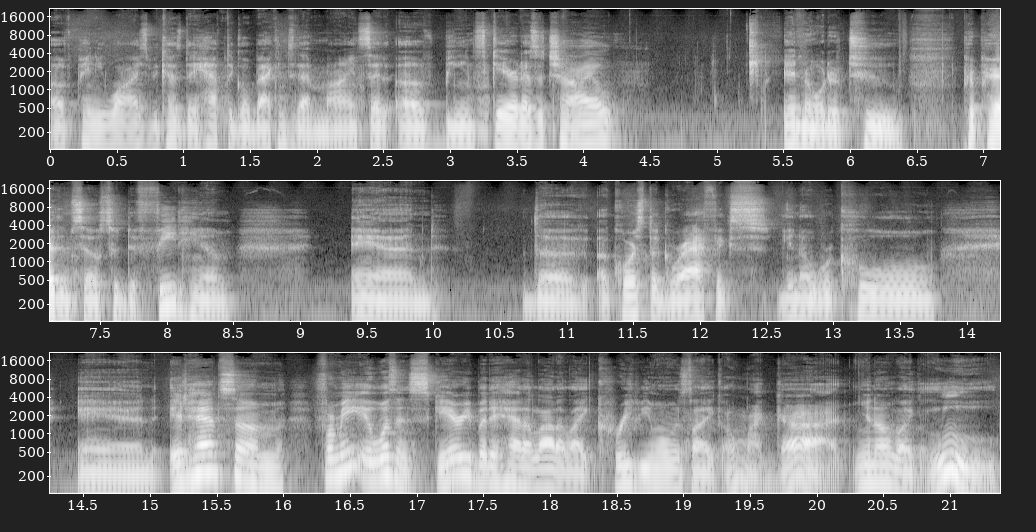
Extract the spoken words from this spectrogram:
of Pennywise because they have to go back into that mindset of being scared as a child in order to prepare themselves to defeat him. And the of course the graphics you know were cool. And it had some for me it wasn't scary but it had a lot of like creepy moments like oh my god you know like ooh.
